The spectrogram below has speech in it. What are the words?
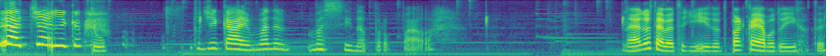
Я челіка. Почекай, в мене машина пропала. Ну я до тебе тоді їду. Тепер я буду їхати.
